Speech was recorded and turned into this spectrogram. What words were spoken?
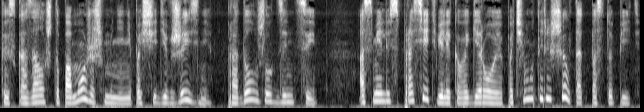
«Ты сказал, что поможешь мне, не пощадив жизни», — продолжил Дзиньци. Осмелюсь спросить великого героя, почему ты решил так поступить?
